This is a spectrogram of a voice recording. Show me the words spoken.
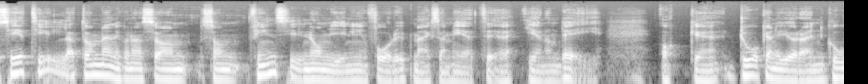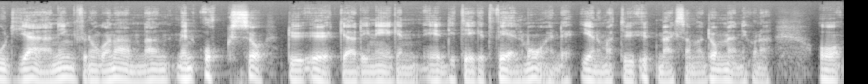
se till att de människorna som, som finns i din omgivning får uppmärksamhet eh, genom dig. Och eh, då kan du göra en god gärning för någon annan, men också du ökar din egen, eh, ditt eget välmående genom att du uppmärksammar de människorna. Och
